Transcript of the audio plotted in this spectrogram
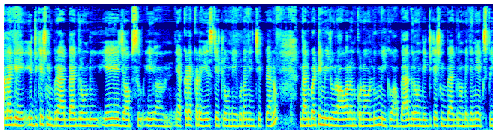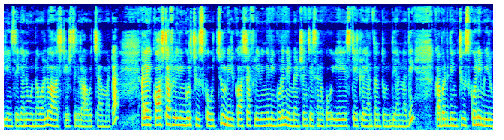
అలాగే ఎడ్యుకేషన్ బ్రా బ్యాక్గ్రౌండ్ ఏ ఏ జాబ్స్ ఏ ఎక్కడెక్కడ ఏ స్టేట్లో ఉన్నాయో కూడా నేను చెప్పాను. దాన్ని బట్టి మీరు రావాలనుకున్న వాళ్ళు మీకు ఆ బ్యాక్గ్రౌండ్ ఎడ్యుకేషన్ బ్యాక్గ్రౌండ్ కానీ ఎక్స్పీరియన్స్ కానీ ఉన్నవాళ్ళు ఆ స్టేట్స్కి రావచ్చు అనమాట అలాగే కాస్ట్ ఆఫ్ లివింగ్ కూడా చూసుకోవచ్చు. మీరు కాస్ట్ ఆఫ్ లివింగ్ని కూడా నేను మెన్షన్ చేశాను. ఒక ఏ ఏ స్టేట్లో ఎంతంత ఉంది అన్నది. కాబట్టి దీన్ని చూసుకొని మీరు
